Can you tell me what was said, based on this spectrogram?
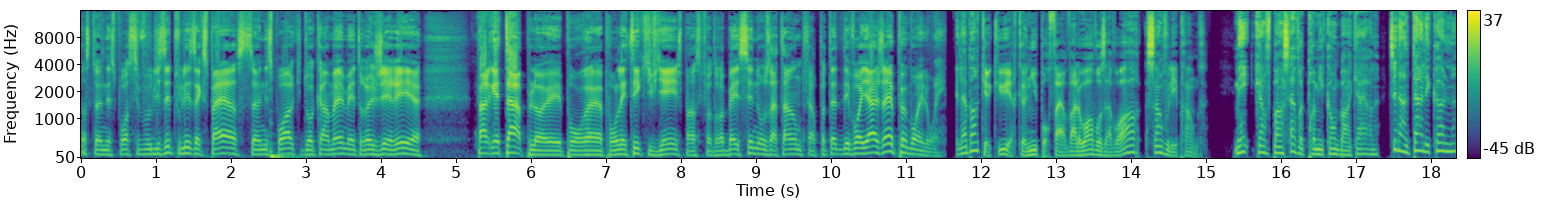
c'est un espoir. Si vous lisez tous les experts, c'est un espoir qui doit quand même être géré par étapes. et pour, pour l'été qui vient, je pense qu'il faudra baisser nos attentes, faire peut-être des voyages un peu moins loin. La Banque Q est reconnue pour faire valoir vos avoirs sans vous les prendre. Mais quand vous pensez à votre premier compte bancaire, tu sais, dans le temps à l'école,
